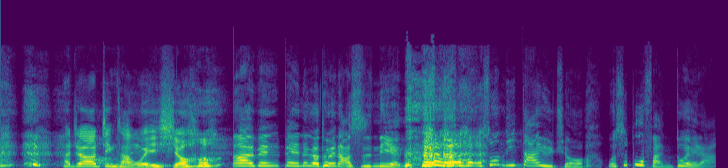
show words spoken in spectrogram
他就要进场维修，然后还被被那个推拿师念，说你打羽球我是不反对啦，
